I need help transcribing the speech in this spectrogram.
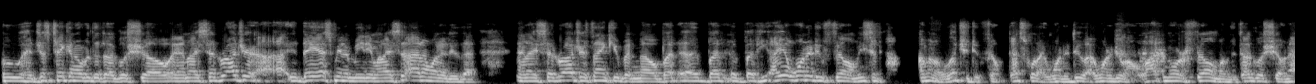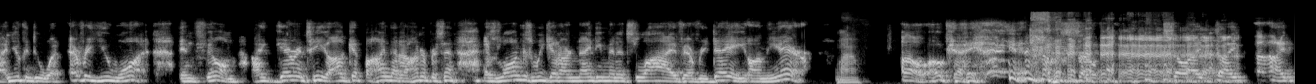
who had just taken over the Douglas show. And I said, Roger, uh, they asked me to meet him, and I said, I don't want to do that. And I said, Roger, thank you, but no. But uh, but but he, I want to do film. He said, I'm going to let you do film. That's what I want to do. I want to do a lot more film on the Douglas Show now. And you can do whatever you want in film. I guarantee you, I'll get behind that 100% as long as we get our 90 minutes live every day on the air. Wow. Oh, okay. so, so I, I, I,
